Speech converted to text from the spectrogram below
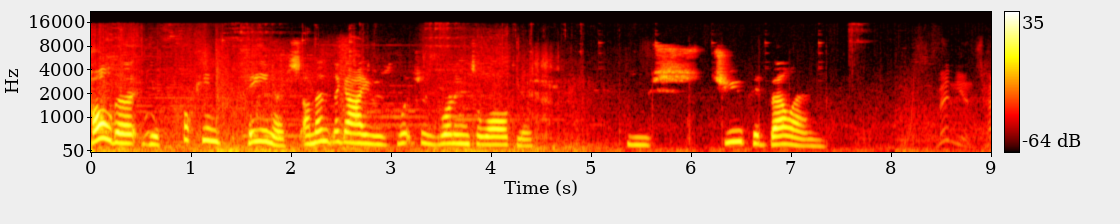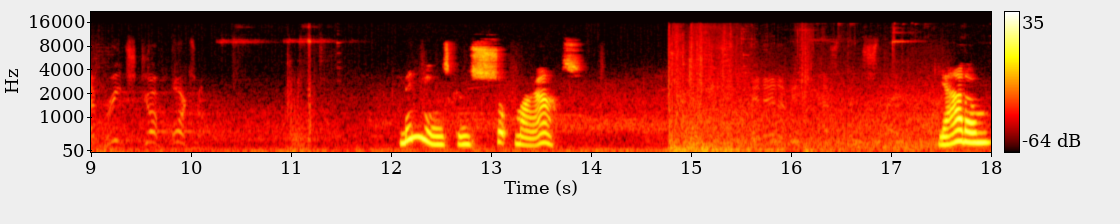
Calder, you fucking penis. I meant the guy who was literally running towards me. You stupid bellend. Minions have reached your portal. Minions can suck my ass. Got him.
